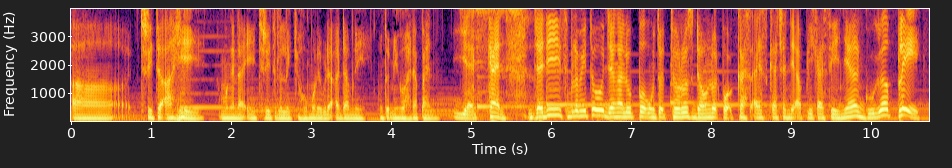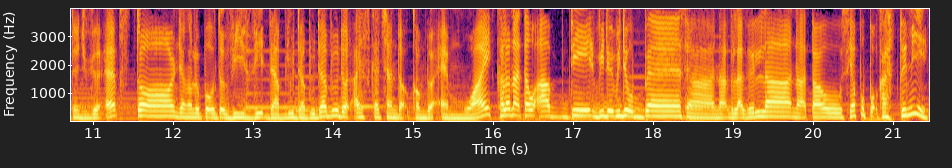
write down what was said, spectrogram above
uh, cerita akhir mengenai cerita lelaki homo daripada Adam ni untuk minggu hadapan. Yes Kan? Jadi sebelum itu jangan lupa untuk terus download podcast Ais Kacang di aplikasinya Google Play dan juga App Store. Jangan lupa untuk visit www.aiskacang.com.my Kalau nak tahu update video-video best, ya, nak gelak-gelak, nak tahu siapa podcaster ni,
